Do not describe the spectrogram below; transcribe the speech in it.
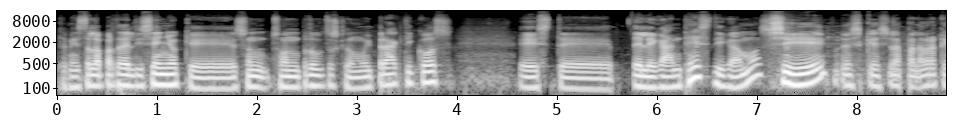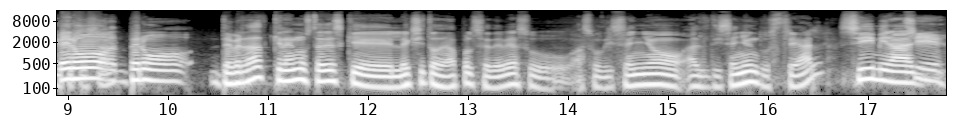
también está la parte del diseño, que son, son productos que son muy prácticos, este, elegantes, digamos. Sí, es que es la palabra que Pero, pero, ¿de verdad creen ustedes que el éxito de Apple se debe a su, a su diseño, al diseño industrial? Sí, mira, Sí.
